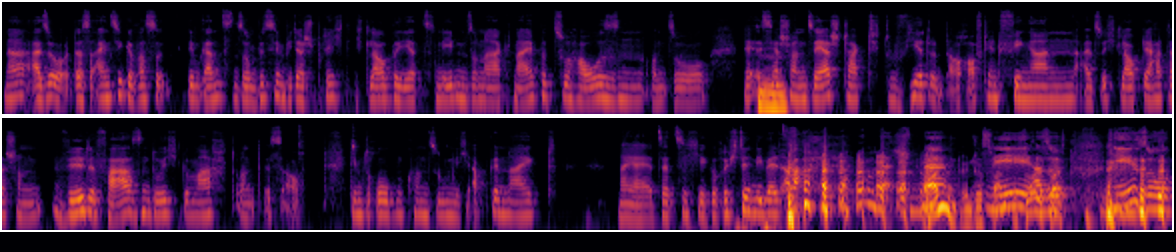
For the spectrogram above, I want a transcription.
Ne? Also das Einzige, was dem Ganzen so ein bisschen widerspricht, ich glaube jetzt neben so einer Kneipe zu Hause und so, der ist mhm. ja schon sehr stark tätowiert und auch auf den Fingern. Also ich glaube, der hat da schon wilde Phasen durchgemacht und ist auch dem Drogenkonsum nicht abgeneigt. Naja, jetzt setze ich hier Gerüchte in die Welt, aber äh, spannend, interessant. Nee, also nee, so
